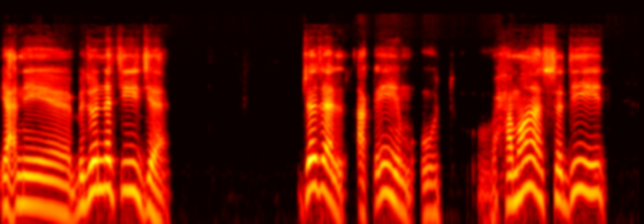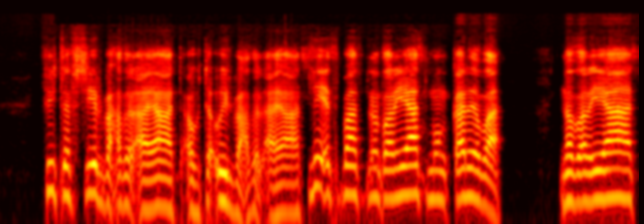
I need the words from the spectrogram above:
يعني بدون نتيجة. جدل عقيم وحماس شديد في تفسير بعض الآيات أو تأويل بعض الآيات لإثبات نظريات منقرضة نظريات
